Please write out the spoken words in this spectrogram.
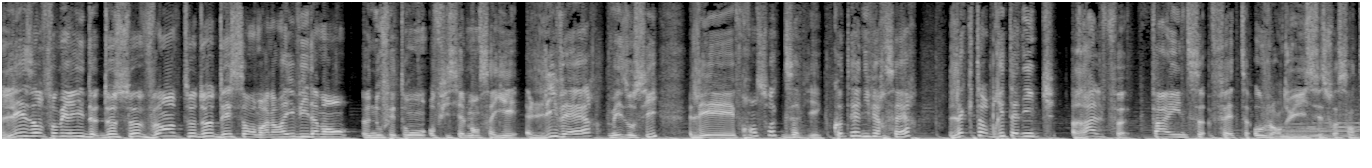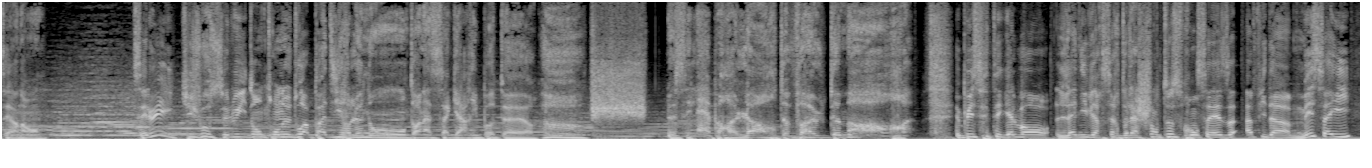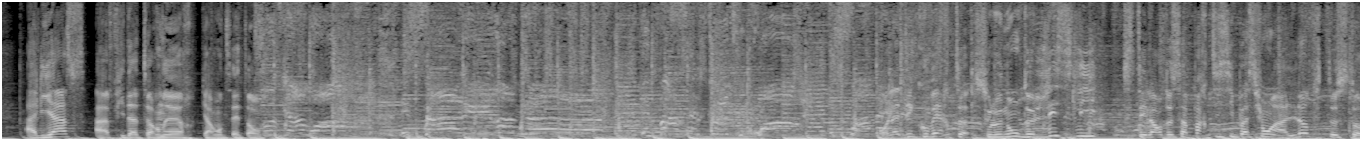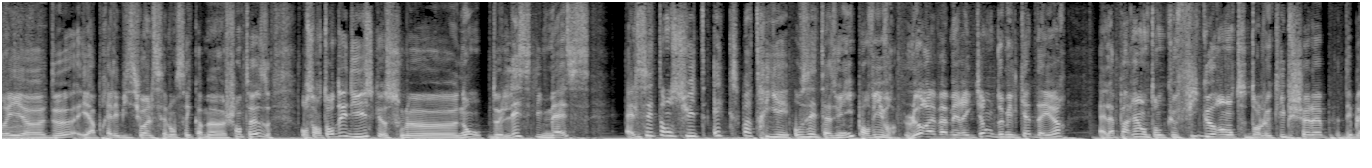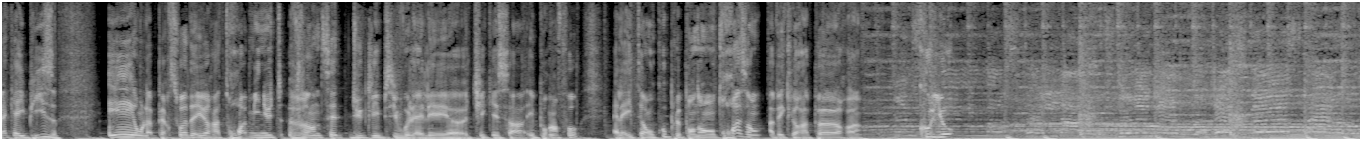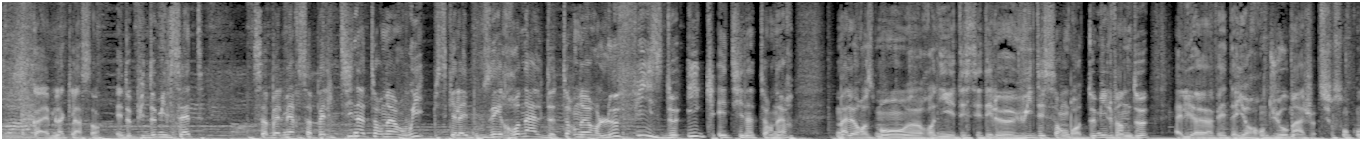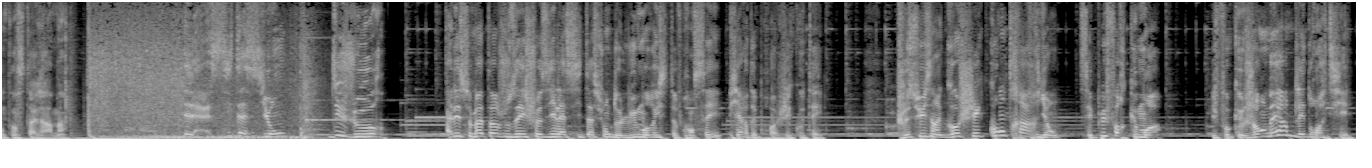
Les infomérides de ce 22 décembre. Alors évidemment, nous fêtons officiellement, ça y est, l'hiver, mais aussi les François Xavier. Côté anniversaire, l'acteur britannique Ralph Fiennes fête aujourd'hui ses 61 ans. C'est lui qui joue celui dont on ne doit pas dire le nom dans la saga Harry Potter. Oh, le célèbre Lord Voldemort. Puis c'est également l'anniversaire de la chanteuse française Afida Messaï, alias Afida Turner, 47 ans. On l'a découverte sous le nom de Leslie. C'était lors de sa participation à Loft Story euh, 2 et après l'émission, elle s'est lancée comme euh, chanteuse. On s'entend des disques sous le nom de Leslie Mess. Elle s'est ensuite expatriée aux États-Unis pour vivre le rêve américain. En 2004 d'ailleurs, elle apparaît en tant que figurante dans le clip Shut Up des Black Eyed Peas. Et on l'aperçoit d'ailleurs à 3 minutes 27 du clip si vous voulez aller euh, checker ça. Et pour info, elle a été en couple pendant 3 ans avec le rappeur Coolio. C'est quand même la classe. hein. Et depuis 2007, sa belle-mère s'appelle Tina Turner. Oui, puisqu'elle a épousé Ronald Turner, le fils de Hick et Tina Turner. Malheureusement, euh, Ronnie est décédée le 8 décembre 2022. Elle lui avait d'ailleurs rendu hommage sur son compte Instagram. La citation du jour. Allez, ce matin, je vous ai choisi la citation de l'humoriste français Pierre Desproges. Écoutez. Je suis un gaucher contrariant. C'est plus fort que moi. Il faut que j'emmerde les droitiers.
